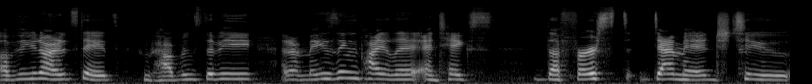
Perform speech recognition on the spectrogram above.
of the United States who happens to be an amazing pilot and takes the first damage to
